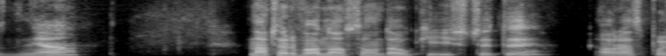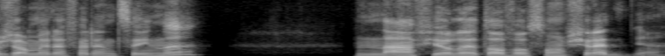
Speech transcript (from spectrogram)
dnia. Na czerwono są dołki i szczyty oraz poziomy referencyjne. Na fioletowo są średnie.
